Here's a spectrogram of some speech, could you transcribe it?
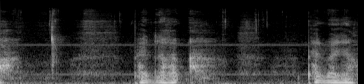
ะเผ็ดแล้วครับ เผ็ดไปยัง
